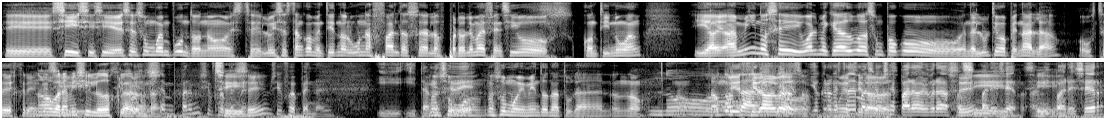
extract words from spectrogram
Eh, sí, sí, sí, ese es un buen punto, ¿no? Este, Luis, están cometiendo algunas faltas, o sea, los problemas defensivos continúan. Y a, a mí, no sé, igual me queda dudas un poco en el último penal, ¿ah? ¿O ustedes creen No, que para mí sí, los dos, fue claro. Para mí- para mí sí fue Sí. penal. ¿Sí? Sí fue penal. Y, y No también es, se ve... no es un movimiento natural, no. no, No, está no muy estirado el brazo. Yo creo que está demasiado separado el brazo, a Sí, mi parecer. A mi sí. parecer.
